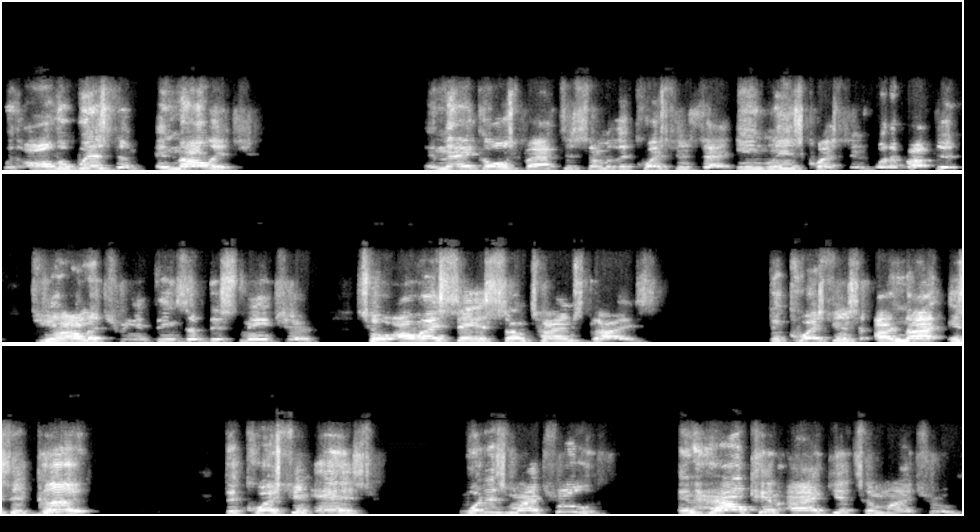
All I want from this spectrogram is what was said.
with all the wisdom and knowledge. And that goes back to some of the questions that Ying Li's questions. What about the geometry and things of this nature? So all I say is sometimes, guys, the questions are not, is it good? The question is, what is my truth? And how can I get to my truth?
